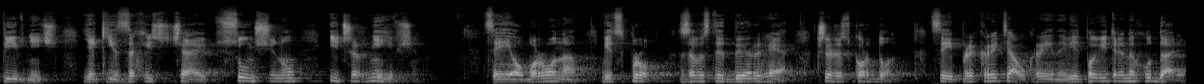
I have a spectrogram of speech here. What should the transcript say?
Північ, які захищають Сумщину і Чернігівщину. Це і оборона від спроб завести ДРГ через кордон. Це і прикриття України від повітряних ударів.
